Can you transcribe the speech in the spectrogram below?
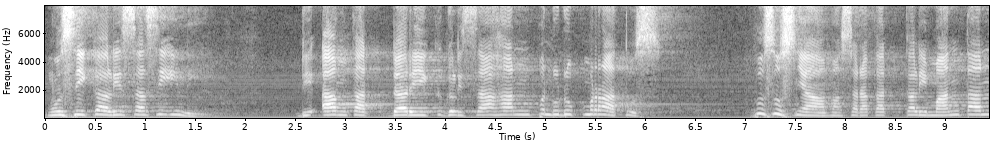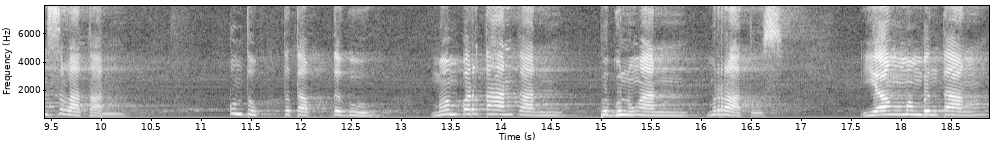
Musikalisasi ini diangkat dari kegelisahan penduduk Meratus, khususnya masyarakat Kalimantan Selatan, untuk tetap teguh mempertahankan pegunungan Meratus yang membentang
